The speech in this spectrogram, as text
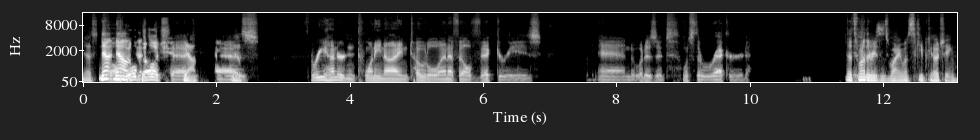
yes. Now Well, now Bill Belichick yeah, has 329 total NFL victories. And what is it? What's the record? That's Is one of the it- reasons why he wants to keep coaching.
